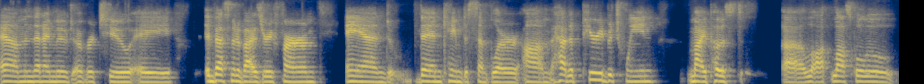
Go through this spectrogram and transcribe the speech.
um, and then I moved over to a investment advisory firm and then came to Simpler. Um, had a period between my post uh, law, law school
